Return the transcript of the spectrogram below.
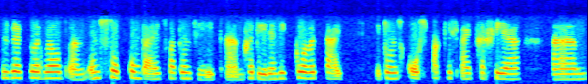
Dis byvoorbeeld um, ons stopkombuis wat ons het um, gedurende die COVID tyd het ons kospakkies uitgegee. Ehm um,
